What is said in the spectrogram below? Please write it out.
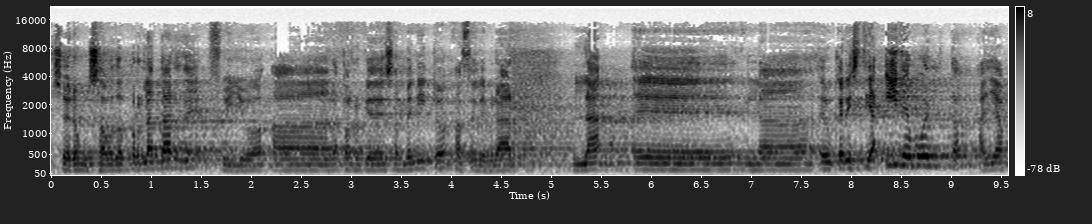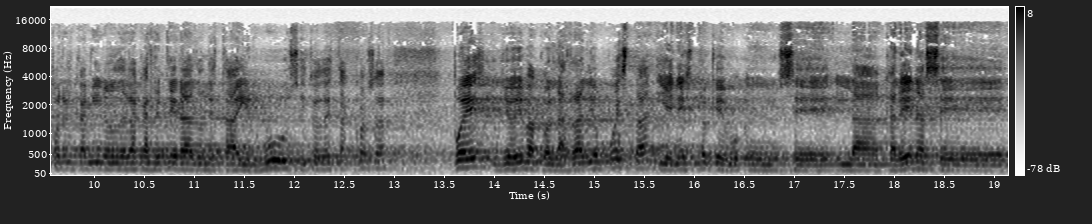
Eso era un sábado por la tarde, fui yo a la parroquia de San Benito a celebrar la, eh, la Eucaristía y de vuelta, allá por el camino de la carretera donde está Airbus y todas estas cosas, pues yo iba con la radio puesta y en esto que eh, se- la cadena se,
